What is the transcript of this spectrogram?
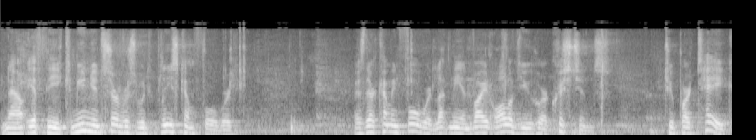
Now, if the communion servers would please come forward. As they're coming forward, let me invite all of you who are Christians to partake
